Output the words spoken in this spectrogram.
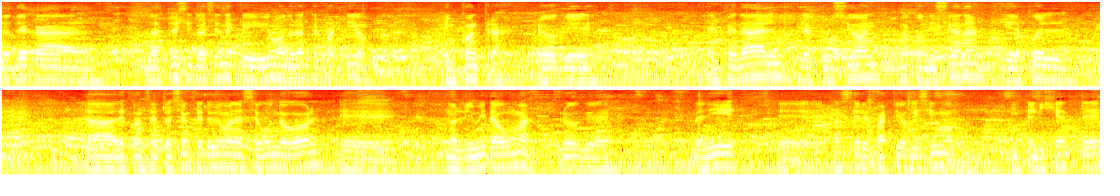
nos deja las tres situaciones que vivimos durante el partido en contra. Creo que el penal, la expulsión nos condiciona y después la desconcentración que tuvimos en el segundo gol eh, nos limita aún más. Creo que venir, eh, hacer el partido que hicimos, inteligente,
